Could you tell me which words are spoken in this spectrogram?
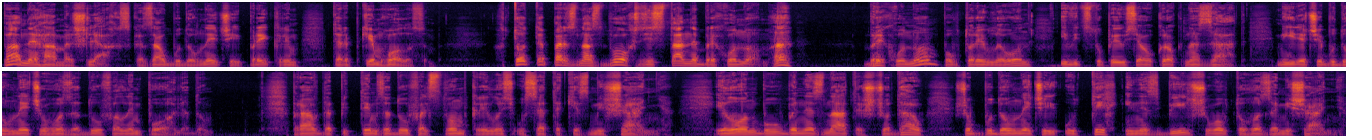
Пане Гамершлях, сказав будовничий прикрим, терпким голосом. Хто тепер з нас двох зістане брехуном, га? Брехуном, повторив Леон і відступився окрок назад, мірячи будовничого задуфалим поглядом. Правда, під тим задуфальством крилось усе таке змішання. Ілон був би не знати, що дав, щоб будовничий утих і не збільшував того замішання.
